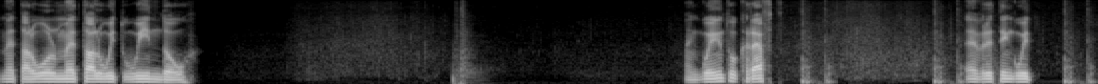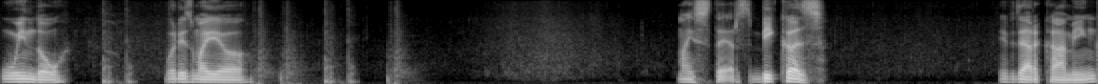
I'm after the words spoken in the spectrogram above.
metal wall, metal with window. I'm going to craft everything with window. Where is my uh my stairs? Because if they are coming,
